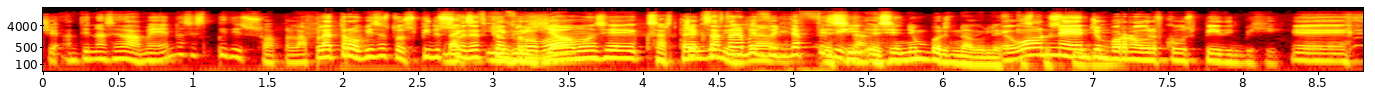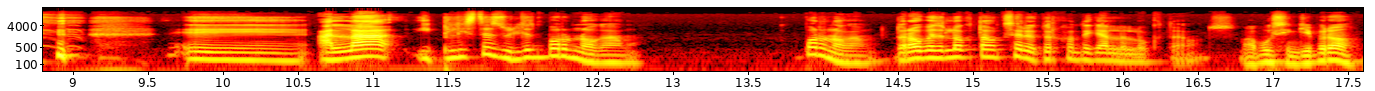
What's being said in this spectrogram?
Και αντί να σε δάμε, να είσαι σπίτι σου απλά. Απλά τροπείς στο σπίτι σου με Εντάξει, η τέτοιον δουλειά τρόπο. όμως εξαρτάται Και εξαρτάται από τη δουλειά φυσικά. Εσύ, εσύ δεν μπορείς να δουλεύεις Εγώ στο ναι, σπίτι. δεν μπορώ να δουλεύω στο σπίτι π.χ. Ε, ε, αλλά οι πλήστες δουλειές μπορούν να κάνω. Μπορούν να κάνω. Τώρα που παίζει lockdown, ξέρετε, ότι έρχονται και άλλα lockdowns. Μα πού στην Κύπρο;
